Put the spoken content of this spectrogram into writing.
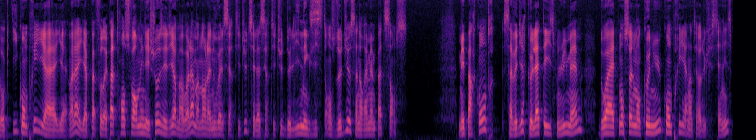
Donc, y compris, il y faudrait pas transformer les choses et dire, ben voilà, maintenant la nouvelle certitude, c'est la certitude de l'inexistence de Dieu. Ça n'aurait même pas de sens. Mais par contre, ça veut dire que l'athéisme lui-même doit être non seulement connu, compris à l'intérieur du christianisme,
